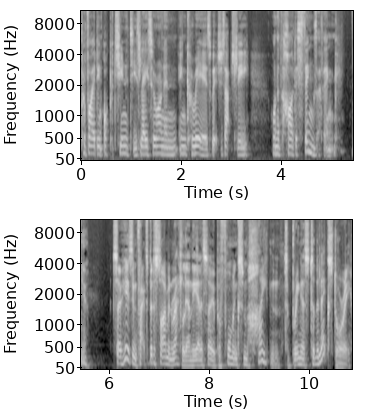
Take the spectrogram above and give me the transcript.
providing opportunities later on in, in careers, which is actually one of the hardest things, I think. Yeah. So here's, in fact, a bit of Simon Rattle and the LSO performing some Haydn to bring us to the next story.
